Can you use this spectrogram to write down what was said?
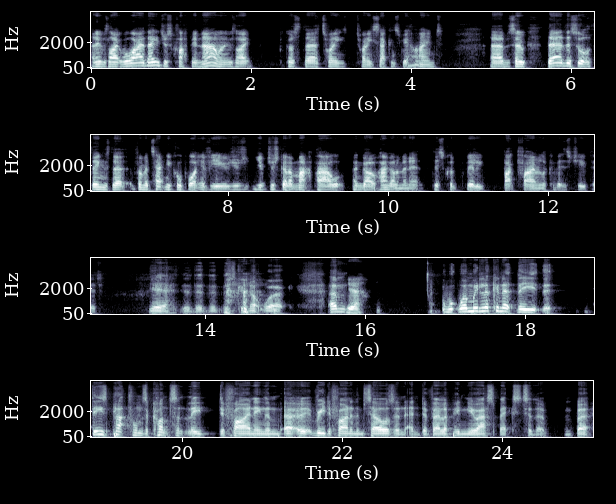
and it was like well why are they just clapping now and it was like because they're 20 20 seconds behind Um, so they're the sort of things that, from a technical point of view, you, you've just got to map out and go, hang on a minute, this could really backfire and look a bit stupid. Yeah, th- th- th- this could not work. Um, Yeah. when we're looking at the, the these platforms are constantly defining them, uh, uh, redefining themselves, and, and developing new aspects to them. But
